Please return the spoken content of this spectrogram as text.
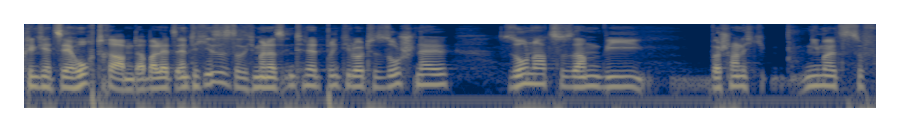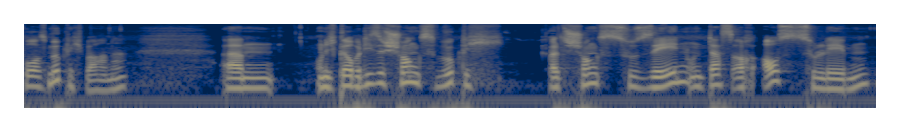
Klingt jetzt sehr hochtrabend, aber letztendlich ist es das. Ich meine, das Internet bringt die Leute so schnell, so nah zusammen, wie wahrscheinlich niemals zuvor es möglich war. Ne? Ähm, und ich glaube, diese Chance wirklich als Chance zu sehen und das auch auszuleben,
